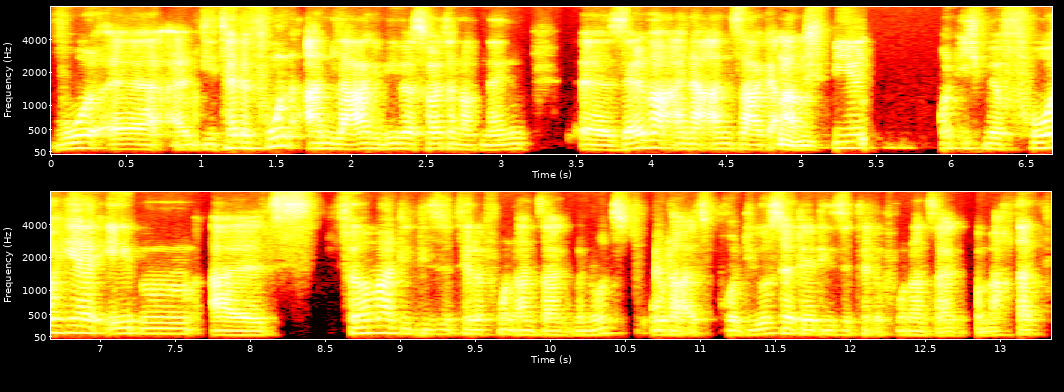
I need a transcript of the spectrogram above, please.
wo äh, die Telefonanlage, wie wir es heute noch nennen, äh, selber eine Ansage mhm. abspielt und ich mir vorher eben als Firma, die diese Telefonansage benutzt oder als Producer, der diese Telefonansage gemacht hat,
